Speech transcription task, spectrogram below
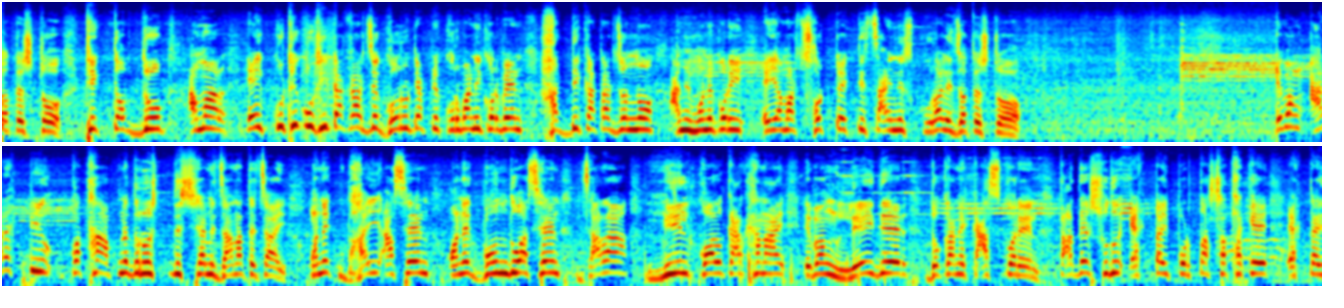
যথেষ্ট। ঠিক তদ্রুপ আমার এই কোটি কোটি টাকার যে গরুটি আপনি কোরবানি করবেন, হাড্ডি কাটার জন্য, আমি মনে করি এই আমার ছোট্ট একটি চাইনিজ কুড়ালি যথেষ্ট। এবং আরেকটি কথা আপনাদের উদ্দেশ্যে আমি জানাতে চাই। অনেক ভাই আছেন, অনেক বন্ধু আছেন যারা মিল কল কারখানায় এবং লেইদের দোকানে কাজ করেন। তাদের শুধু একটাই প্রত্যাশা থাকে, একটাই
